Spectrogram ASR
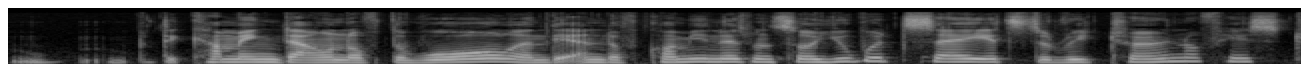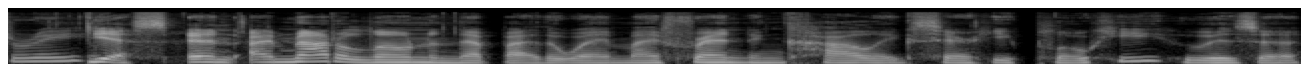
the coming down of the wall and the end of communism. So you would say it's the return of history? Yes, and I'm not alone in that, by the way. My friend and colleague Serhiy Plokhy, who is a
